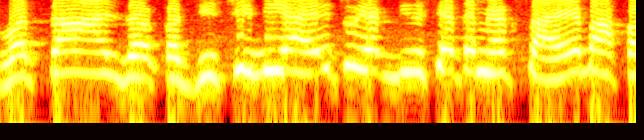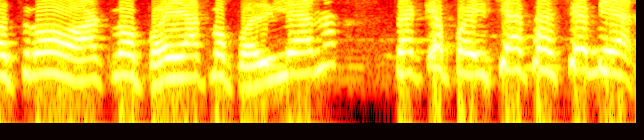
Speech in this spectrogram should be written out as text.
વત્તા જીસીબી આવ્યું તું એક દિવસે તમે મેં સાહેબ આ કચરો આટલો ભાઈ આટલો ભરી લે ને તો કે પૈસા થશે બેન.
